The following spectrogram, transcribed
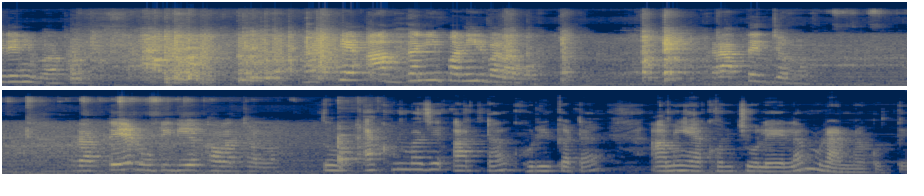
সেরে নিব এখন। আজকে আফগানি পানির বানাবো। রাতের জন্য। রাতে রুটি দিয়ে খাওয়ার জন্য। তো এখন বাজে আটটা, ঘড়ির কাটায় আমি এখন চলে এলাম রান্না করতে।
